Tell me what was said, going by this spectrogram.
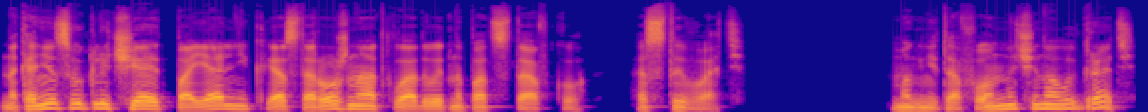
Наконец выключает паяльник и осторожно откладывает на подставку остывать. Магнитофон начинал играть.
